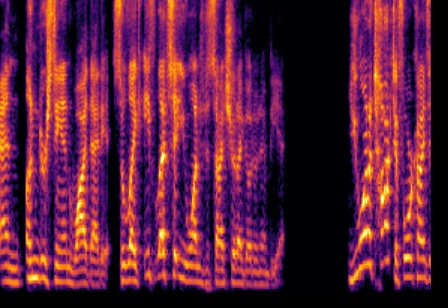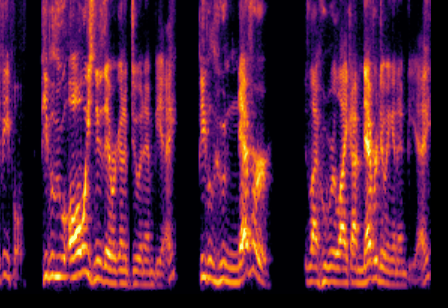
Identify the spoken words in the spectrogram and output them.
And understand why that is. So, like, if let's say you want to decide, should I go to an MBA? You want to talk to four kinds of people people who always knew they were going to do an MBA, people who never, like, who were like, I'm never doing an MBA,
